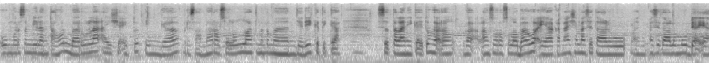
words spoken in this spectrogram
umur 9 tahun barulah Aisyah itu tinggal bersama Rasulullah, teman-teman. Jadi ketika setelah nikah itu nggak nggak langsung Rasulullah bawa ya, karena Aisyah masih terlalu masih terlalu muda ya.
